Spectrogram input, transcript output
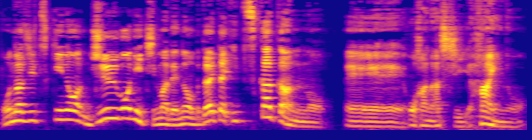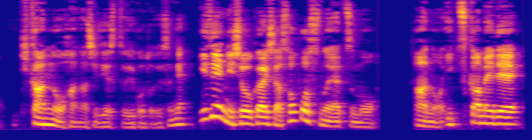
同じ月の15日までのだいたい5日間の、えーお話、範囲の期間のお話ですということですね。以前に紹介したソフォスのやつも、あの、5日目で、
